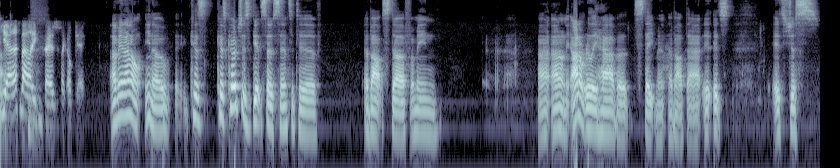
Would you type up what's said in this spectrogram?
yeah, that's about all you can say. It's just like okay. I mean, I don't, you know, because because coaches get so sensitive about stuff. I mean, I, I don't I don't really have a statement about that. It, it's it's just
